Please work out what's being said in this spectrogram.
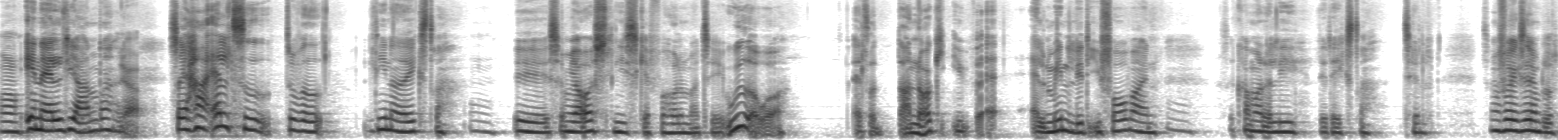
ja. end alle de andre. Ja. Så jeg har altid, du ved, lige noget ekstra, mm. øh, som jeg også lige skal forholde mig til. Udover, altså, der er nok i, almindeligt i forvejen. Mm. Så kommer der lige lidt ekstra til. Som for eksempel,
